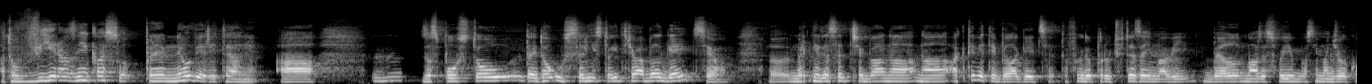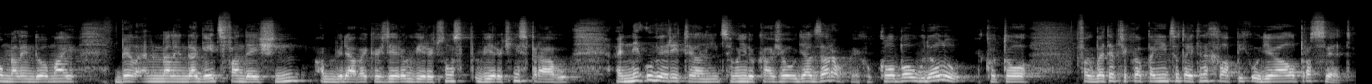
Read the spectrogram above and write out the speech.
a to výrazně kleslo, úplně neuvěřitelně. A za spoustou tady toho úsilí stojí třeba Bill Gates. Jo. Mrkněte se třeba na, na aktivity Billa Gatese, to fakt doporučuji, to je zajímavý. Bill má se svojí vlastně manželkou Melindou, mají Bill and Melinda Gates Foundation a vydávají každý rok výročnou, výroční zprávu. A je neuvěřitelný, co oni dokážou udělat za rok. Jako klobouk dolů. Jako to, fakt budete překvapení, co tady ten chlapík udělal pro svět.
